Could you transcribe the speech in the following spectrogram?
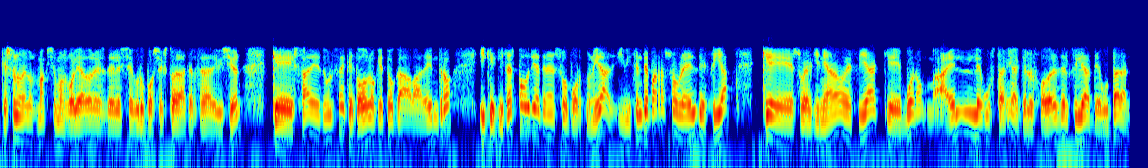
que es uno de los máximos goleadores de ese grupo sexto de la tercera división, que está de dulce, que todo lo que toca va adentro y que quizás podría tener su oportunidad. Y Vicente Parra sobre él decía que, sobre el guineano decía que, bueno, a él le gustaría que los jugadores del filial debutaran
